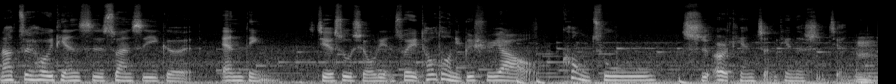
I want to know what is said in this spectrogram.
那最后一天是算是一个 ending 结束修炼，所以 total 你必须要空出十二天整天的时间。嗯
